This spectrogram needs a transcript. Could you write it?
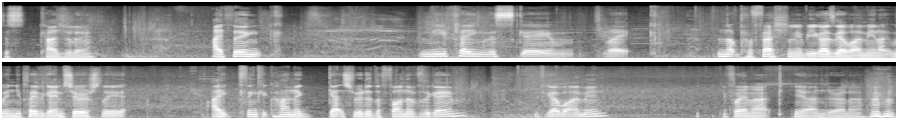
just casually. I think me playing this game, like, not professionally, but you guys get what I mean. Like when you play the game seriously, I think it kind of gets rid of the fun of the game. If you get what I mean. You play Mac, yeah, and Joanna.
